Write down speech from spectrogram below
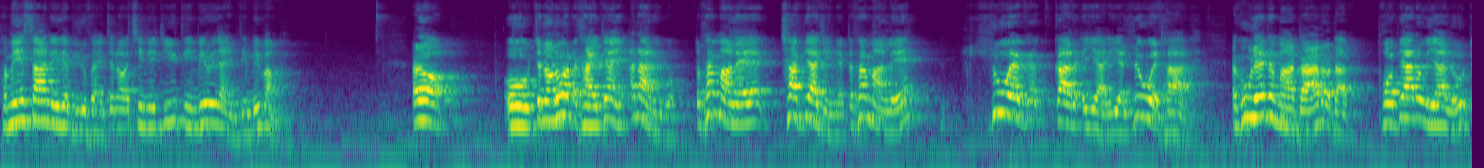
သမင်းစားနေတဲ့ဗီဒီယိုဖိုင်ကျွန်တော်အချိန်ကြီးတင်ပေးလို့ရရင်တင်ပေးပါမယ်အဲ့တော့ဟိုကျွန်တော်တို့ကတစ်ခါကြာရင်အဲ့ဒါတွေပေါ့တစ်ဖက်မှာလည်းချပြခြင်းနဲ့တစ်ဖက်မှာလည်းလှုပ်ဝက်ကအရာတွေကလှုပ်ဝက်ထားတယ်အခုလဲဒီမှာဒါကတော့ဒါပေါ်ပြလို့ရလို့တ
